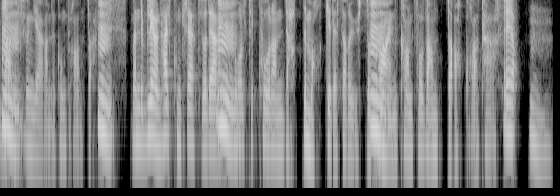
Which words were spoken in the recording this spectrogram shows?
mm. velfungerende konkurranse. Mm. Men det blir jo en helt konkret vurdering mm. i forhold til hvordan dette markedet ser ut, og hva mm. en kan forvente akkurat her. Ja. Mm.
